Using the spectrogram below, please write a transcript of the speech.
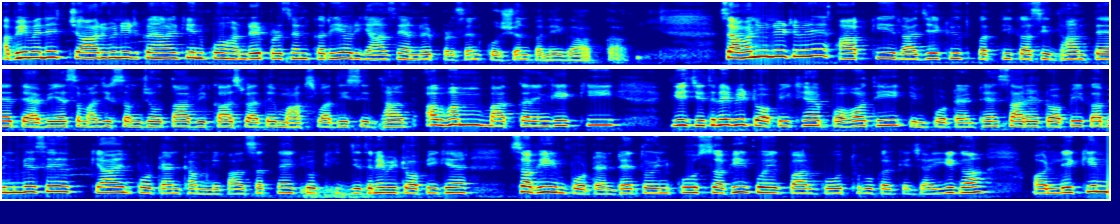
अभी मैंने चार यूनिट कहा है कि इनको हंड्रेड परसेंट करिए और यहाँ से हंड्रेड परसेंट क्वेश्चन बनेगा आपका। सेवन यूनिट में आपकी राज्य की उत्पत्ति का सिद्धांत है, दैवीय सामाजिक समझौता, विकासवादी, मार्क्सवादी सिद्धांत। अब हम बात करेंगे कि ये जितने भी टॉपिक हैं, बहुत ही इम्पोर्टेंट हैं, सारे टॉपिक अब इनमें से क्या इम्पोर्टेंट हम निकाल सकते हैं? क्योंकि जितने भी टॉपिक हैं सभी इम्पोर्टेंट हैं। तो इनको सभी को एक बार गो थ्रू करके जाइएगा। और लेकिन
